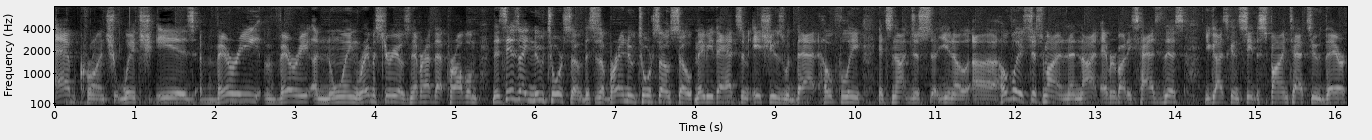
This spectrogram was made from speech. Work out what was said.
ab crunch, which is very, very annoying. Rey Mysterio's never had that problem. This is a new torso. This is a brand new torso, so maybe they had some issues with that. Hopefully, it's not just, you know, uh, hopefully it's just mine and not everybody's has this. You guys can see the spine tattoo there.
